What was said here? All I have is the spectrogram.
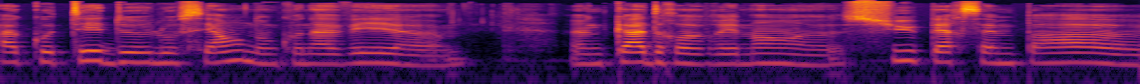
à côté de l'océan, donc on avait un cadre vraiment super sympa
